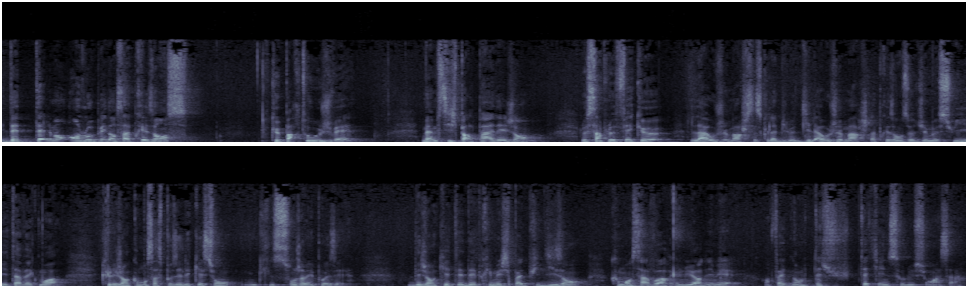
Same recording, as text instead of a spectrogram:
D'être tellement enveloppé dans sa présence que partout où je vais, même si je ne parle pas à des gens, le simple fait que là où je marche, c'est ce que la Bible dit, là où je marche, la présence de Dieu me suit, est avec moi, que les gens commencent à se poser des questions qui ne se sont jamais posées. Des gens qui étaient déprimés, je sais pas, depuis 10 ans, commencent à avoir une lueur, disent, mais en fait, non, peut-être qu'il y a une solution à ça.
